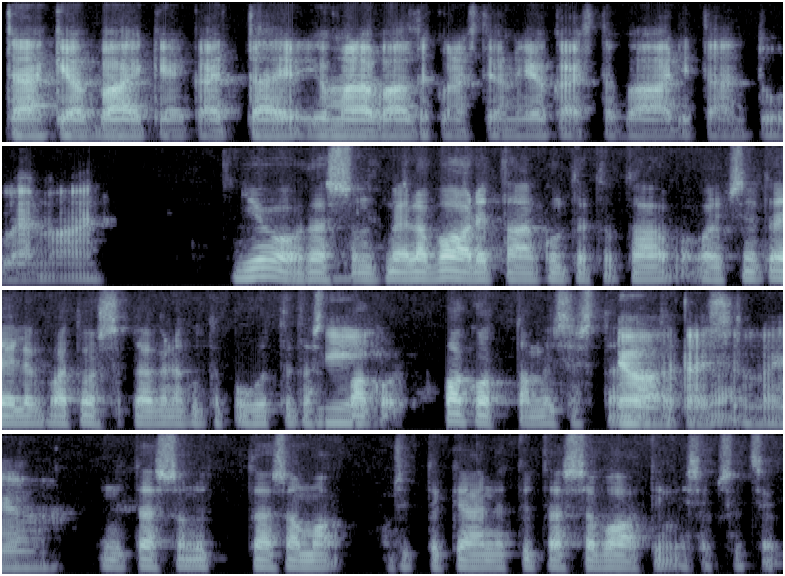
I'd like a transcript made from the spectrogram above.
tämäkin on vaikea, kai että Jumalan valtakunnasta, jonne jokaista vaaditaan tulemaan. Joo, tässä on nyt meillä vaaditaan, kun te, tota, oliko se nyt eilen vai toisessa päivänä, kun te puhutte tästä niin. pako, pakottamisesta. Joo, niin, taisi olla, joo. Niin tässä on nyt tämä sama on sitten käännetty tässä vaatimiseksi, että se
